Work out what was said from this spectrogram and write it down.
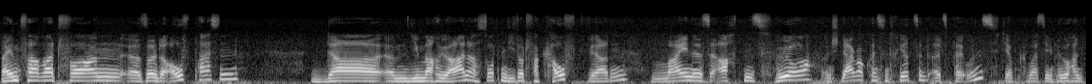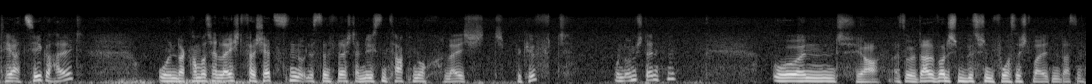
beim Fahrradfahren äh, sollte aufpassen, da ähm, die Marihuana-Sorten, die dort verkauft werden, meines Erachtens höher und stärker konzentriert sind als bei uns. Die haben quasi einen höheren THC-Gehalt und da kann man sich dann leicht verschätzen und ist dann vielleicht am nächsten Tag noch leicht bekifft und Umständen. Und ja, also da würde ich ein bisschen Vorsicht walten lassen.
